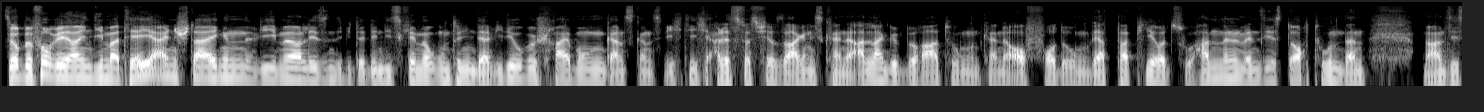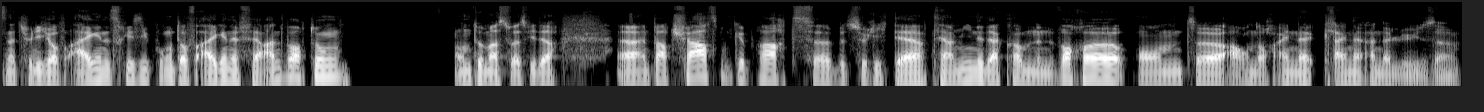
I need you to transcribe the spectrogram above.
So, bevor wir in die Materie einsteigen, wie immer, lesen Sie bitte den Disclaimer unten in der Videobeschreibung. Ganz, ganz wichtig. Alles, was wir sagen, ist keine Anlageberatung und keine Aufforderung, Wertpapiere zu handeln. Wenn Sie es doch tun, dann machen Sie es natürlich auf eigenes Risiko und auf eigene Verantwortung. Und Thomas, du hast wieder äh, ein paar Charts mitgebracht äh, bezüglich der Termine der kommenden Woche und äh, auch noch eine kleine Analyse.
